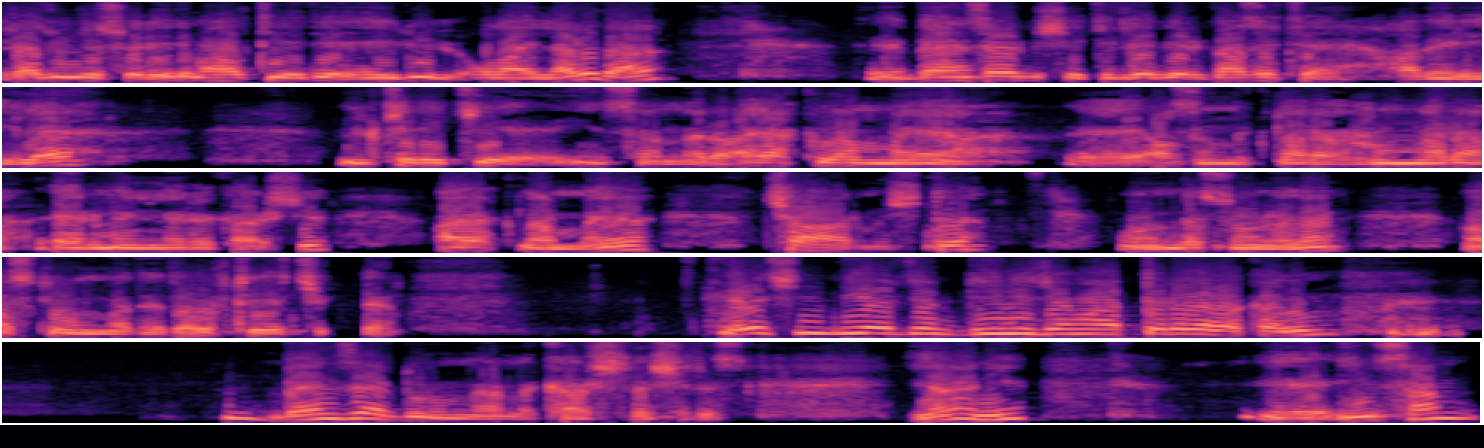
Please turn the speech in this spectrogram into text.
biraz önce söylediğim 6-7 Eylül olayları da e, benzer bir şekilde bir gazete haberiyle ülkedeki insanları ayaklanmaya, azınlıklara, Rumlara, Ermenilere karşı ayaklanmaya çağırmıştı. Onun da sonradan aslı olmadığı da ortaya çıktı. Evet şimdi diğer dini cemaatlere de bakalım. Benzer durumlarla karşılaşırız. Yani e, insan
